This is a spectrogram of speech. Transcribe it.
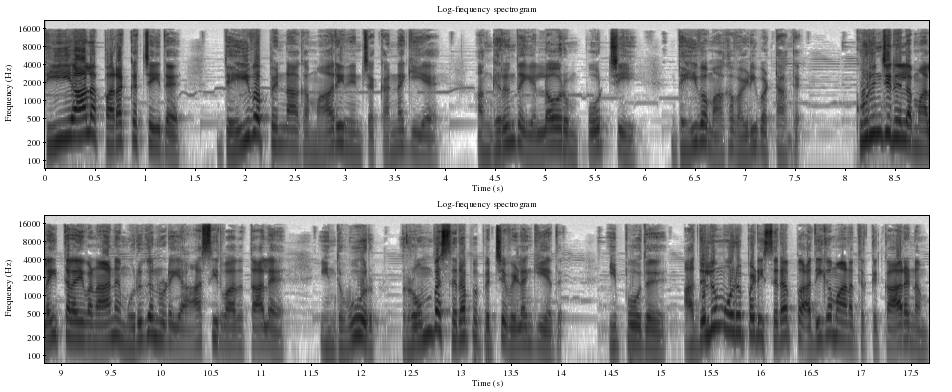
தீயால பறக்கச் செய்த தெய்வ பெண்ணாக மாறி நின்ற கண்ணகிய அங்கிருந்த எல்லோரும் போற்றி தெய்வமாக வழிபட்டாங்க. குறிஞ்சி நில மலைத்தலைவனான முருகனுடைய ஆசீர்வாதத்தால இந்த ஊர் ரொம்ப சிறப்பு பெற்று விளங்கியது. இப்போது அதிலும் ஒருபடி சிறப்பு அதிகமானதற்கு காரணம்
